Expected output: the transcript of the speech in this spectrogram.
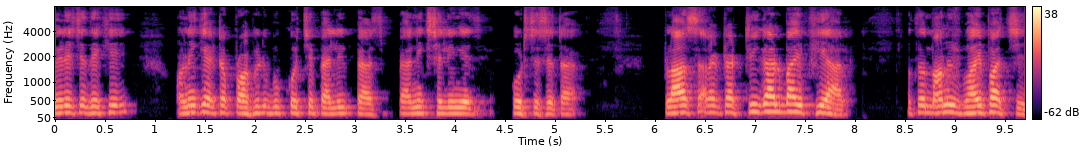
বেড়েছে দেখে, অনেকে একটা প্রফিট বুক করছে প্যানিক সেলিংয়ে করছে সেটা। প্লাস আর একটা ট্রিগার্ড বাই ফিয়ার অর্থাৎ মানুষ ভয় পাচ্ছে।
